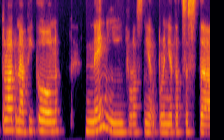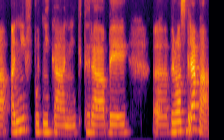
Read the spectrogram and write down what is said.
tlak na výkon není vlastně úplně ta cesta ani v podnikání, která by eh, byla zdravá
